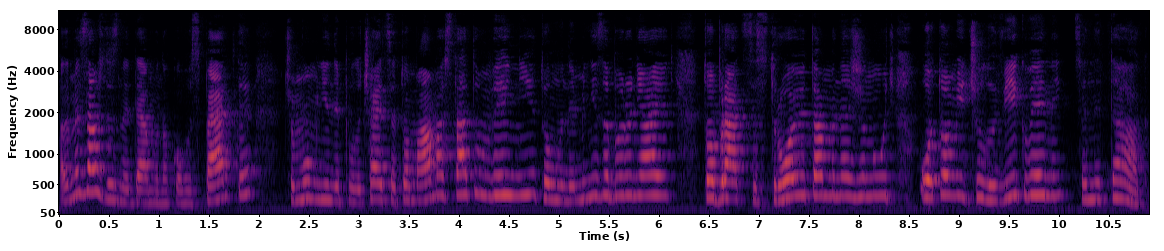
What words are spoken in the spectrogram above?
Але ми завжди знайдемо на кого сперти. Чому мені не виходить? То мама з татом винні, то вони мені забороняють, то брат з сестрою там мене женуть, о, то мій чоловік винний. Це не так.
